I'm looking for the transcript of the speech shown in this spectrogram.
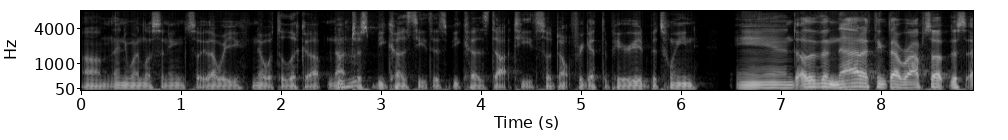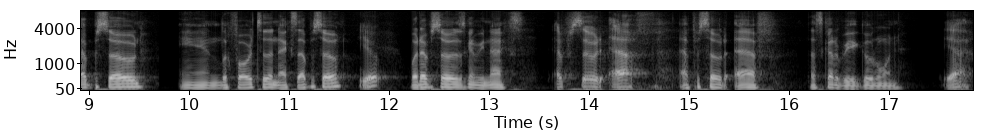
um, anyone listening, so that way you know what to look up. Not just because teeth. It's teeth. So don't forget the period between. And other than that, I think that wraps up this episode. And look forward to the next episode. Yep. What episode is going to be next? Episode F. Episode F. That's got to be a good one. Yeah,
